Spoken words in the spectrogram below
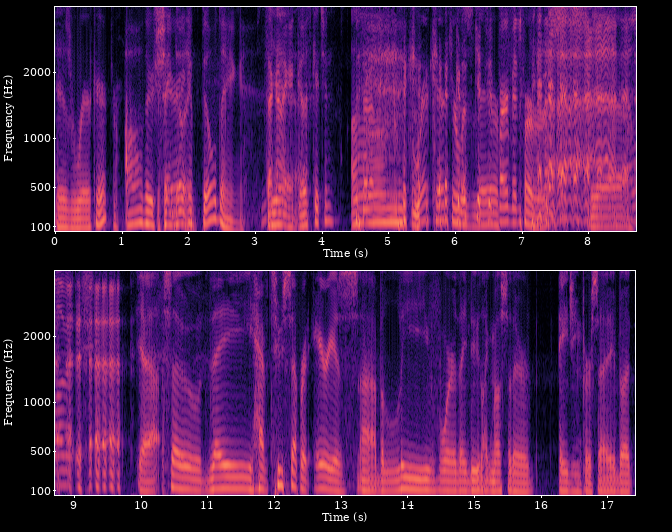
is Rare Character. Oh, they're same sharing a building. is that kind of like a ghost kitchen? Um, Rare Character was Kitchen there first. yeah, I love it. yeah. So they have two separate areas, uh, I believe, where they do like most of their aging per se, but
